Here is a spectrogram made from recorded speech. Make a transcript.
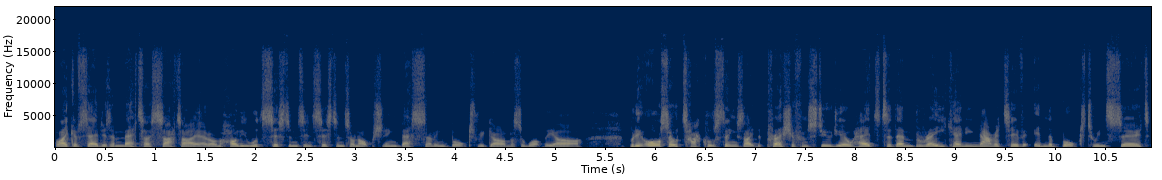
like I've said, is a meta satire on Hollywood system's insistence on optioning best selling books, regardless of what they are. But it also tackles things like the pressure from studio heads to then break any narrative in the books to insert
